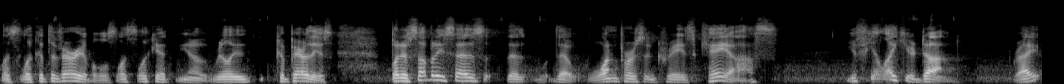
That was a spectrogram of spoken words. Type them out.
Let's look at the variables. Let's look at, you know, really compare these. But if somebody says that, that one person creates chaos, you feel like you're done, right?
